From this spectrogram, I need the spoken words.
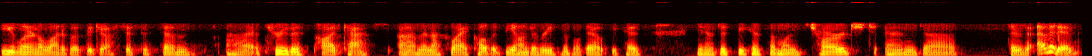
you learn a lot about the justice system uh, through this podcast, um, and that's why I called it Beyond a Reasonable Doubt. Because you know, just because someone's charged and uh, there's evidence,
